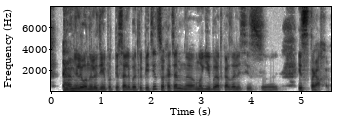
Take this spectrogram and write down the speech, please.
миллионы людей подписали бы эту петицию, хотя многие бы отказались из, э, из страха.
